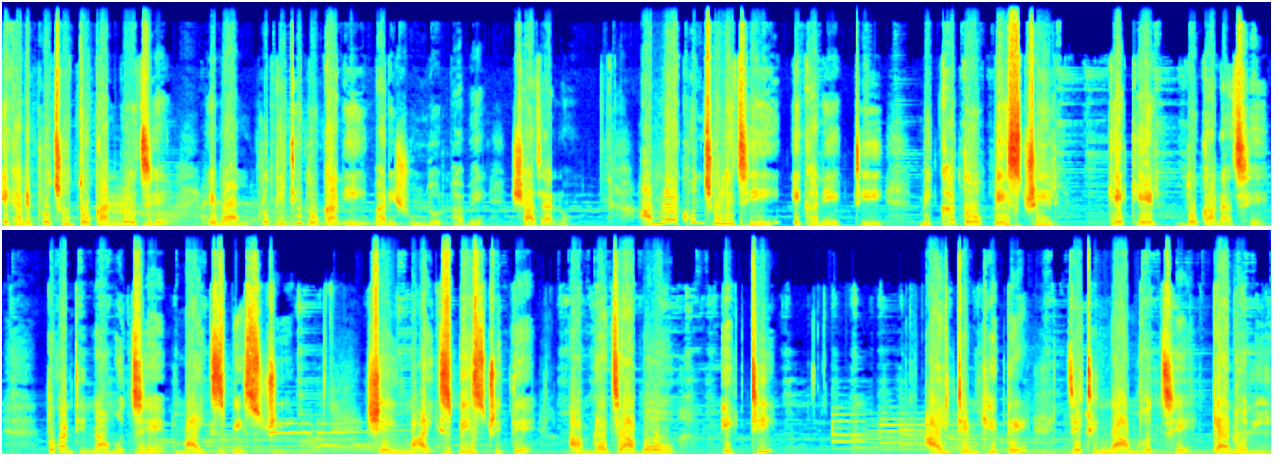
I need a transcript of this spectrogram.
এখানে প্রচুর দোকান রয়েছে এবং প্রতিটি দোকানই ভারী সুন্দরভাবে সাজানো। আমরা এখন চলেছি, এখানে একটি বিখ্যাত পেস্ট্রির কেকের দোকান আছে। দোকানটির নাম হচ্ছে মাইকস পেস্ট্রি সেই মাইকস পেস্ট্রিতে আমরা যাব একটি আইটেম খেতে, যেটির নাম হচ্ছে ক্যানোলি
